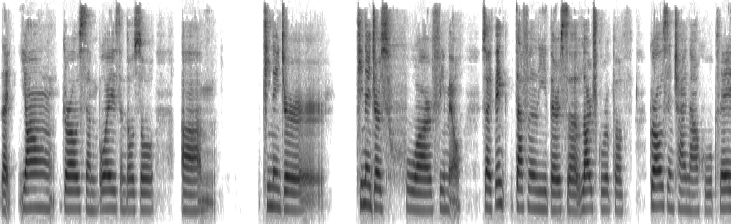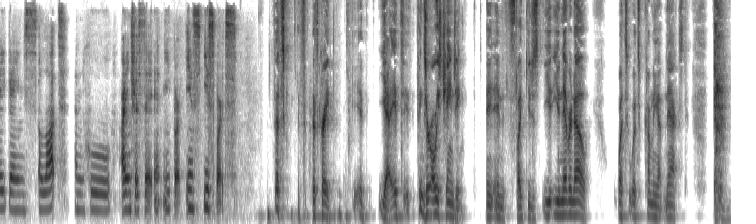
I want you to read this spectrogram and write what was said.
like young girls and boys and also um, teenager teenagers who are female. So I think definitely there's a large group of girls in China who play games a lot and who are interested in esports. That's that's great. It, yeah, it's it, things are always changing, and it's like you just you, you never know what's what's coming up next.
